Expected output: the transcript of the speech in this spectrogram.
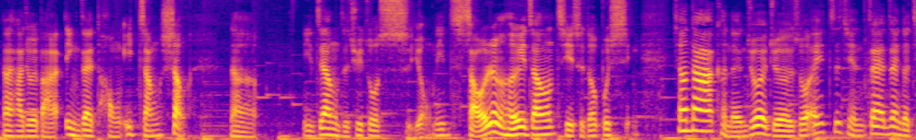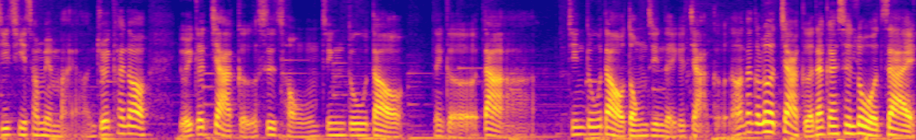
那它就会把它印在同一张上。那你这样子去做使用，你少任何一张其实都不行。像大家可能就会觉得说，哎，之前在那个机器上面买啊，你就会看到有一个价格是从京都到那个大京都到东京的一个价格，然后那个落价格大概是落在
